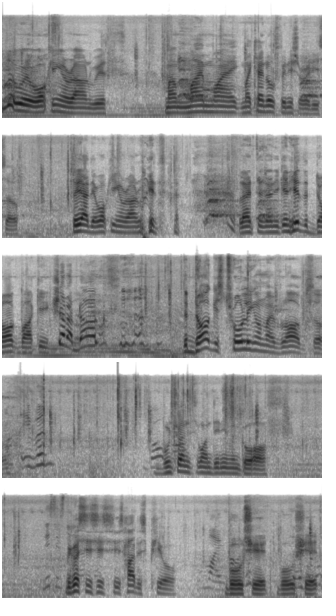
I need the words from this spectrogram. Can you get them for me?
yeah, we're walking around with my my my my candle's finished already. So so yeah, they're walking around with lanterns, and you can hear the dog barking. Shut up, dog! the dog is trolling on my vlog. So Even. Go Boon Chuan's one didn't even go off This is because his his, his heart is pure. oh my God. Bullshit, bullshit.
